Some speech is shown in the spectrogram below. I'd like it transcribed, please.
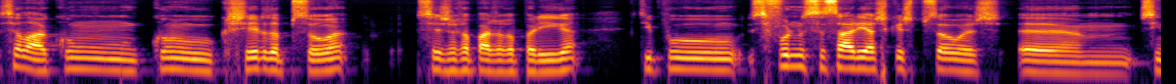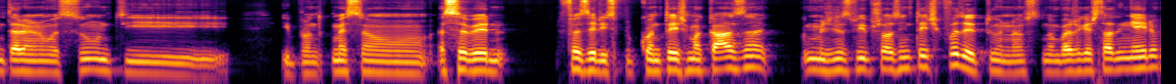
sei lá, com, com o crescer da pessoa, seja rapaz ou rapariga, tipo, se for necessário, acho que as pessoas um, se interam no assunto e, e pronto, começam a saber fazer isso, porque quando tens uma casa, imagina se vives sozinho, tens que fazer tu, não, não vais gastar dinheiro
